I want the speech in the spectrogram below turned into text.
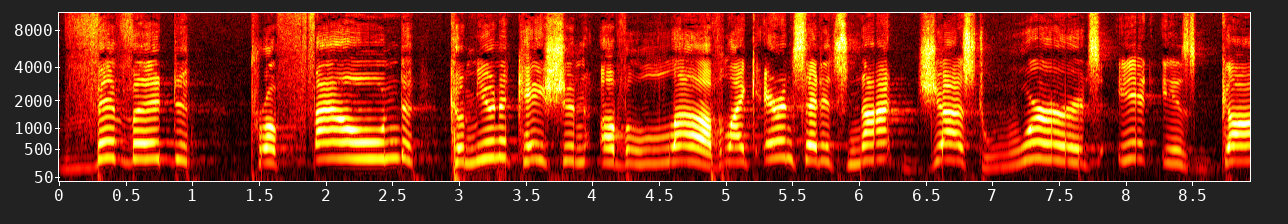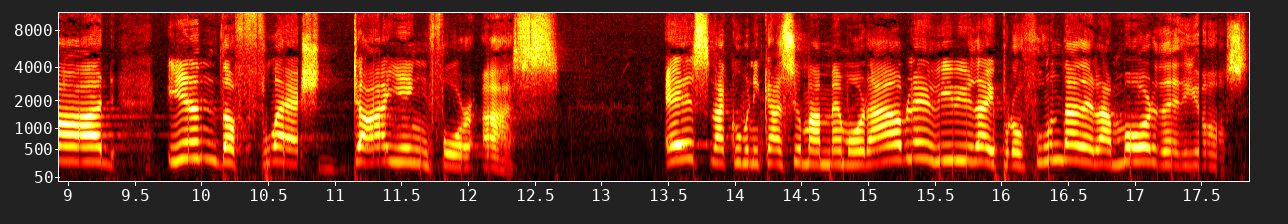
vivid, profound communication of love. Like Aaron said, it's not just words, it is God in the flesh dying for us. Es la comunicación más memorable, vívida y profunda del amor de Dios.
